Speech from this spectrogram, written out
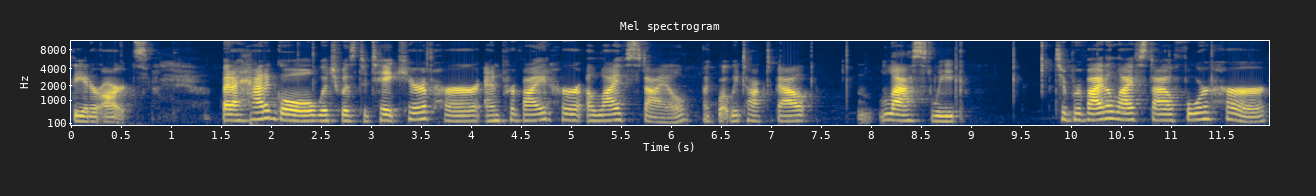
theater arts. But I had a goal, which was to take care of her and provide her a lifestyle, like what we talked about last week, to provide a lifestyle for her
